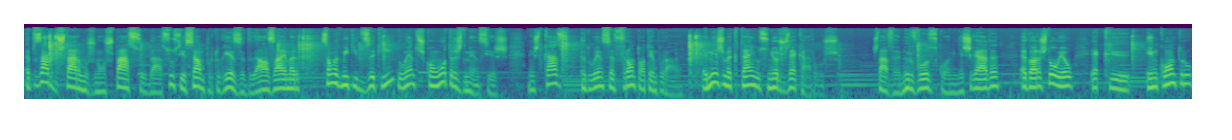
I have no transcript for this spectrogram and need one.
Apesar de estarmos num espaço da Associação Portuguesa de Alzheimer, são admitidos aqui doentes com outras demências, neste caso a doença frontotemporal, a mesma que tem o Sr. José Carlos. Estava nervoso com a minha chegada, agora estou eu, é que encontro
